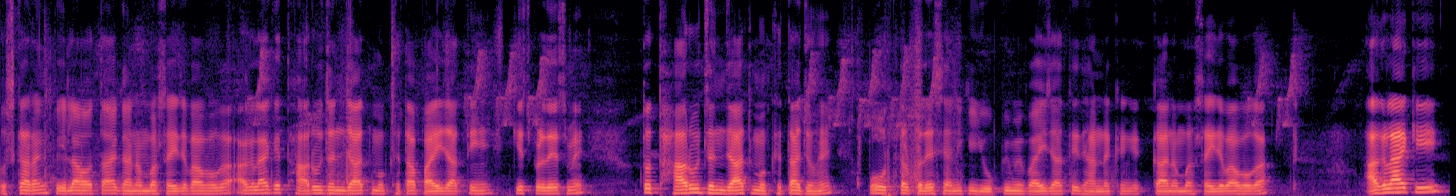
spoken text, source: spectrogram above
उसका रंग पीला होता है गा नंबर सही जवाब होगा। अगला है कि थारू जनजात मुख्यतः पाई जाती हैं। किस प्रदेश में? तो थारू जनजात मुख्यतः जो है, वो उत्तर प्रदेश यानी कि यूपी में पाई जाती है। ध्यान रखेंगे, का नंबर सही जवाब होगा। अगला है कि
